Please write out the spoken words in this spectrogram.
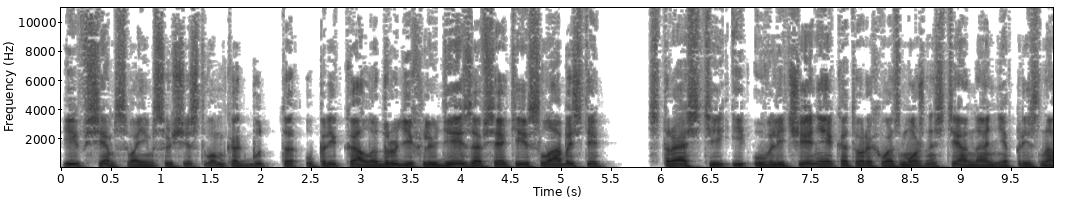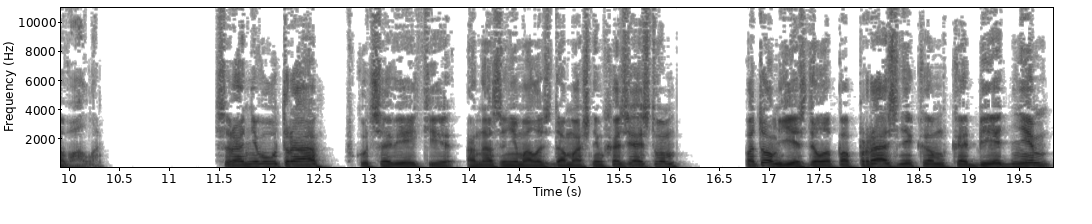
и всем своим существом, как будто упрекала других людей за всякие слабости, страсти и увлечения, которых возможности она не признавала. С раннего утра в Куцовейке она занималась домашним хозяйством, Потом ездила по праздникам к обедням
